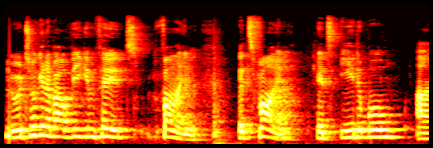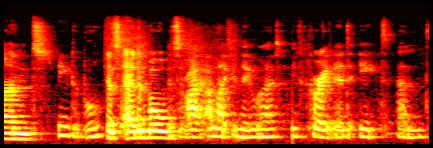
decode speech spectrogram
We're talking about vegan foods. Fine, it's fine. It's eatable and Eatable. it's edible. It's right, I like your new word. You've created eat and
